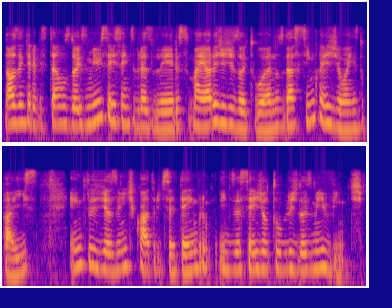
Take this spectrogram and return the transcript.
Nós entrevistamos 2.600 brasileiros maiores de 18 anos das cinco regiões do país entre os dias 24 de setembro e 16 de outubro de 2020.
